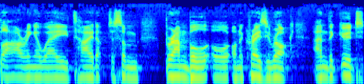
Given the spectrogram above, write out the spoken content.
barring away, tied up to some bramble or on a crazy rock, and the good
